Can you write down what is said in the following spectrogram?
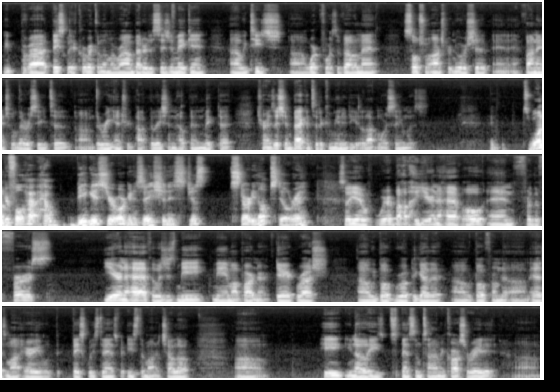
we provide basically a curriculum around better decision making. Uh, we teach uh, workforce development, social entrepreneurship and, and financial literacy to um, the reentry population, helping make that transition back into the community a lot more seamless. It's wonderful. How, how big is your organization? Is just starting up still, right? So yeah, we're about a year and a half old, and for the first year and a half, it was just me, me and my partner, Derek Rush. Uh, we both grew up together. Uh, we're both from the um, Esmont area, which basically stands for East of Monticello. Um, he, you know, he spent some time incarcerated, um,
